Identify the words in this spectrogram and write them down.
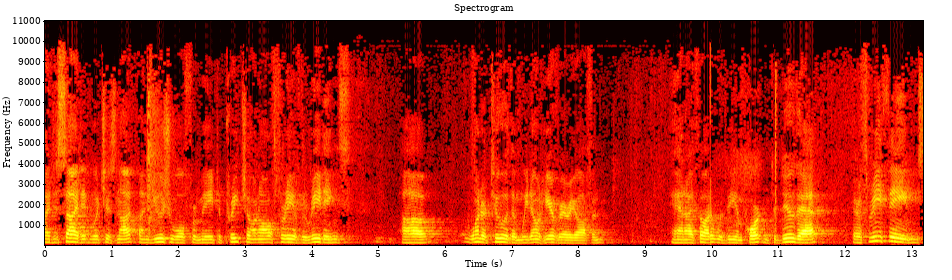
I decided, which is not unusual for me, to preach on all three of the readings. Uh, one or two of them we don't hear very often, and I thought it would be important to do that. There are three themes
